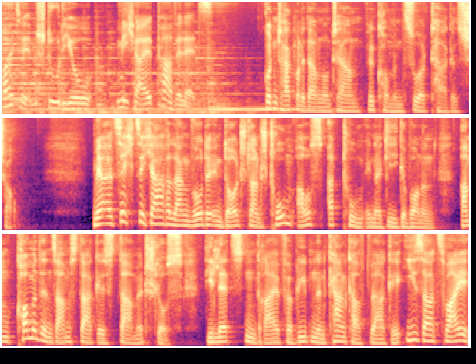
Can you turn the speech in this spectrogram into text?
Heute im Studio Michael Paveletz. Guten Tag, meine Damen und Herren. Willkommen zur Tagesschau. Mehr als 60 Jahre lang wurde in Deutschland Strom aus Atomenergie gewonnen. Am kommenden Samstag ist damit Schluss. Die letzten drei verbliebenen Kernkraftwerke Isar 2,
